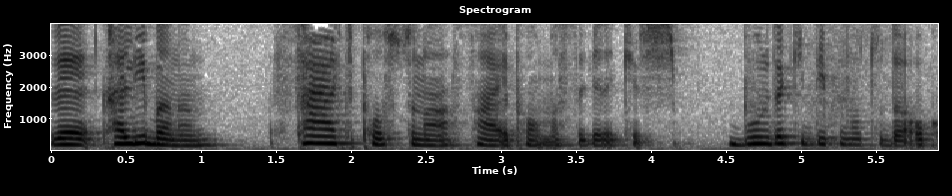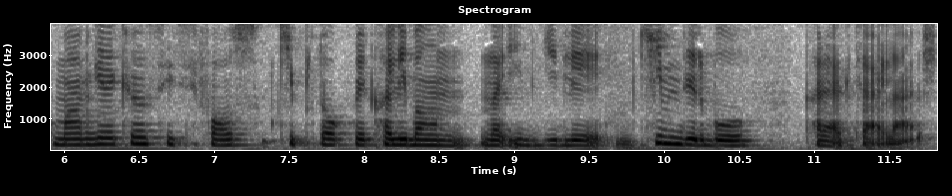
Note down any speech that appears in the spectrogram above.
ve Kaliba'nın sert postuna sahip olması gerekir. Buradaki dipnotu da okumam gerekiyor. Sisyphos, Kiplok ve Caliban'la ilgili kimdir bu karakterler?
